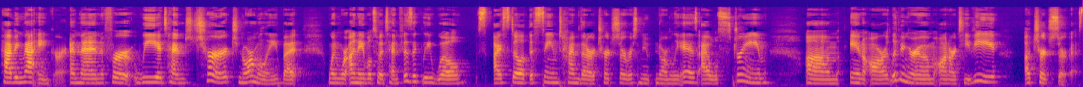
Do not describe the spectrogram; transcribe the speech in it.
having that anchor. And then for we attend church normally, but when we're unable to attend physically, will I still at the same time that our church service normally is, I will stream um, in our living room on our TV a church service.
